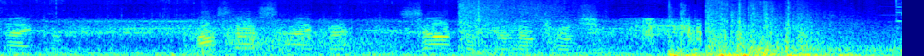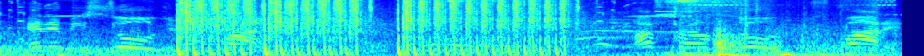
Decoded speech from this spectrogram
Sniper. Hostile sniper south of your location. Enemy soldier spotted. Hostile soldier spotted.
